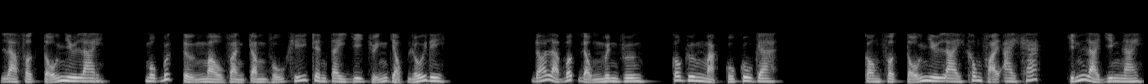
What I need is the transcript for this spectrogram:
là Phật tổ Như Lai. Một bức tượng màu vàng cầm vũ khí trên tay di chuyển dọc lối đi. Đó là bất động minh vương, có gương mặt của Kuga. Còn Phật tổ Như Lai không phải ai khác, chính là Diêm Nai.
